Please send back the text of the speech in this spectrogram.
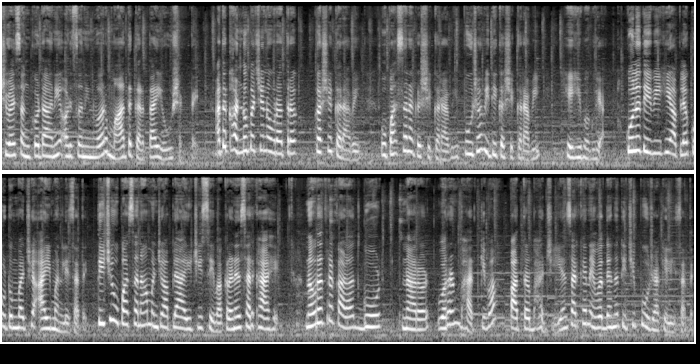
शिवाय संकट आणि अडचणींवर मात करता येऊ शकते. आता खंडोबाचे नवरात्र कसे करावे? उपासना कशी करावी? पूजा विधी कशी करावी? हेही बघूया. कुलदेवी ही आपल्या कुटुंबाची आई मानली जाते. तिची उपासना म्हणजे आपल्या आईची सेवा करण्यासारखा आहे. नवरात्र काळात गूळ नारळ वरण भात किंवा पातळ भाजी यांसारख्या नैवेद्यानं तिची पूजा केली जाते.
